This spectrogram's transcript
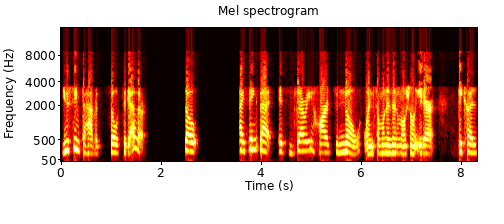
You seem to have it so together. So I think that it's very hard to know when someone is an emotional eater because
